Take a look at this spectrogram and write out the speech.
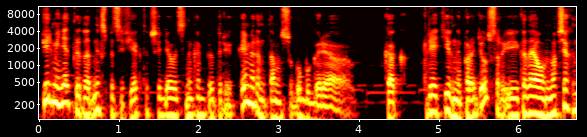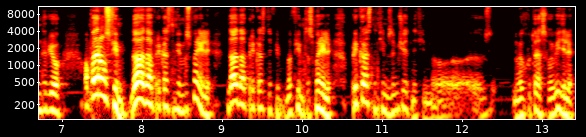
в фильме нет прикладных спецэффектов, все делается на компьютере. Кэмерон там, сугубо говоря, как креативный продюсер, и когда он во всех интервью... Он понравился фильм? Да, да, прекрасный фильм. Вы смотрели? Да, да, прекрасный фильм. Ну, фильм-то смотрели. Прекрасный фильм, замечательный фильм. Э, Вы хоть раз его видели.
